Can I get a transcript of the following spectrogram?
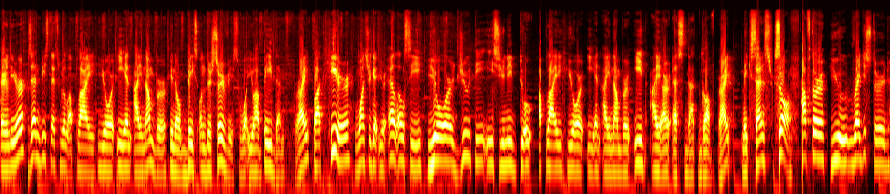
earlier? Zen Business will apply your ENI number, you know, based on their service, what you have paid them, right? But here, once you get your LLC, your duty is you need to apply your ENI number in irs.gov, right? Makes sense? So, after you registered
